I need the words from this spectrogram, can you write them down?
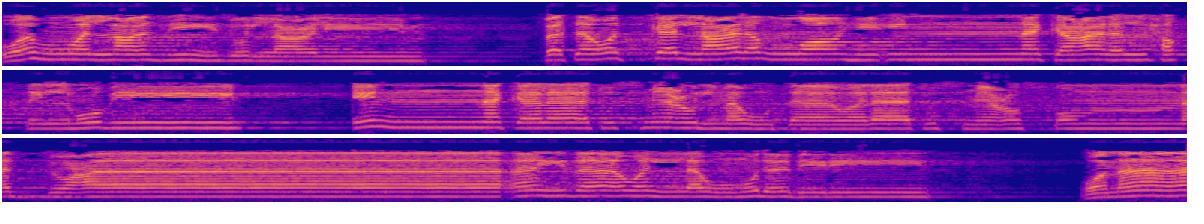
وهو العزيز العليم. فتوكل على الله إنك على الحق المبين. إنك لا تسمع الموتى ولا تسمع الصم الدعاء إذا ولوا مدبرين. وما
